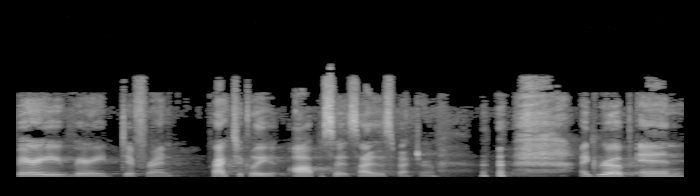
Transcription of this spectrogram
very, very different, practically opposite side of the spectrum. I grew up in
